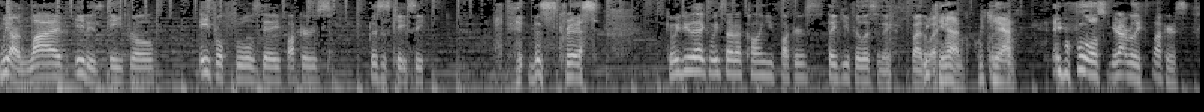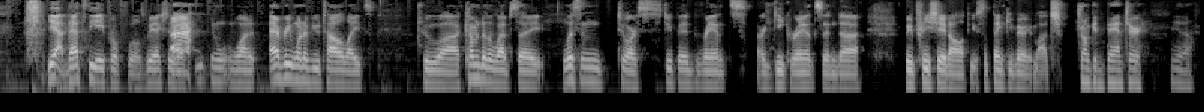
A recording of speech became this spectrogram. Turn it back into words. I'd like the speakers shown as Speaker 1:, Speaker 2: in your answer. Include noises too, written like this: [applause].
Speaker 1: We are live. It is April. April Fool's Day, fuckers. This is Casey. [laughs]
Speaker 2: this is Chris.
Speaker 1: Can we do that? Can we start off calling you fuckers? Thank you for listening, by the
Speaker 2: we
Speaker 1: way.
Speaker 2: We can. We can. April Fools, you're not really fuckers.
Speaker 1: Yeah, that's the April Fools. We actually
Speaker 2: Ah.
Speaker 1: want each and one, every one of you towel lights who uh, come to the website, listen to our stupid rants, our geek rants, and uh, we appreciate all of you. So thank you very much.
Speaker 2: Drunken banter. You know.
